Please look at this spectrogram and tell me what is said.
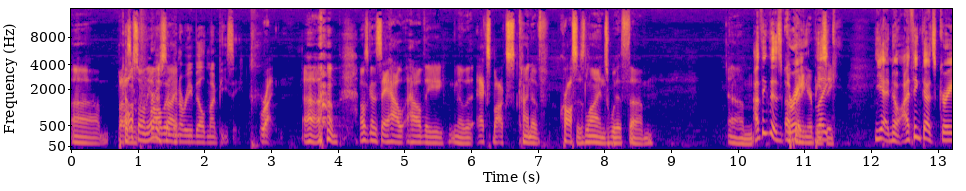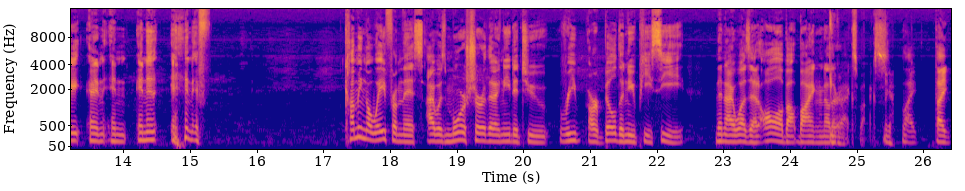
um, but 'cause also I'm on the other side, probably side, going to rebuild my PC. Right. Um, I was going to say how how the you know the Xbox kind of crosses lines with um, um I think that's great. your PC. Like, yeah, no, I think that's great. And and and and if coming away from this, I was more sure that I needed to re or build a new PC than I was at all about buying another Xbox. Okay. Like like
